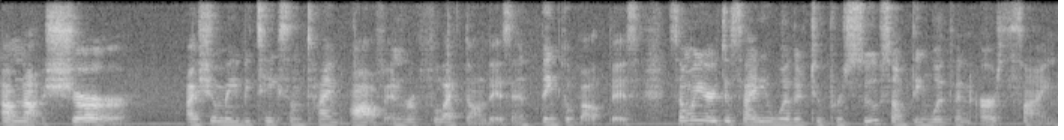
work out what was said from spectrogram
I'm not sure. I should maybe take some time off and reflect on this and think about this. Some of you are deciding whether to pursue something with an earth sign.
